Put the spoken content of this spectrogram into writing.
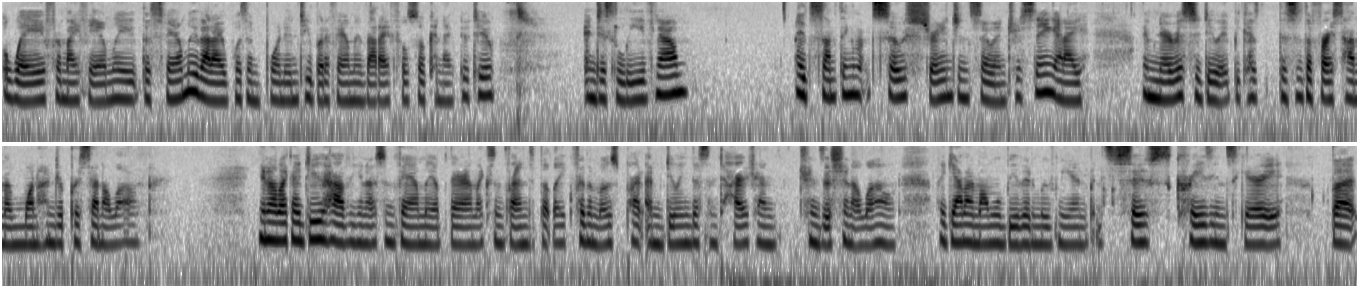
away from my family, this family that I wasn't born into, but a family that I feel so connected to, and just leave now, it's something that's so strange and so interesting. And I, I'm nervous to do it because this is the first time I'm 100% alone you know, like I do have, you know, some family up there and like some friends, but like for the most part, I'm doing this entire tran- transition alone. Like, yeah, my mom will be there to move me in, but it's so crazy and scary. But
